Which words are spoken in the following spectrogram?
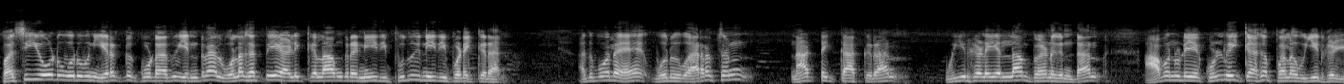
பசியோடு ஒருவன் இறக்கக்கூடாது என்றால் உலகத்தையே அழிக்கலாம்ங்கிற நீதி புது நீதி படைக்கிறான். அதுபோல ஒரு அரசன் நாட்டை காக்கிறான் உயிர்களையெல்லாம் பேணுகின்றான். அவனுடைய கொள்கைக்காக பல உயிர்கள்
